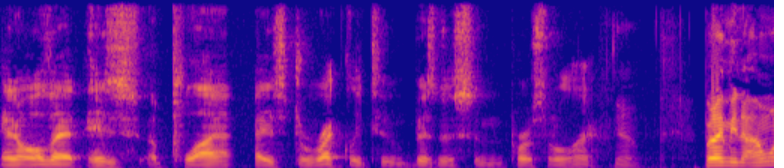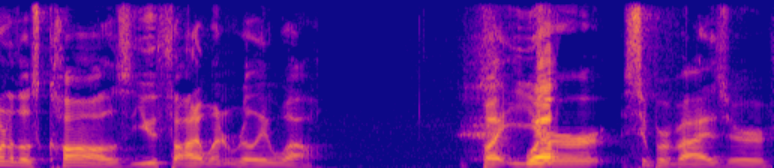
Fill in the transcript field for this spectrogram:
And all that is applies directly to business and personal life. Yeah. But I mean, on one of those calls, you thought it went really well. But Well- your supervisor,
